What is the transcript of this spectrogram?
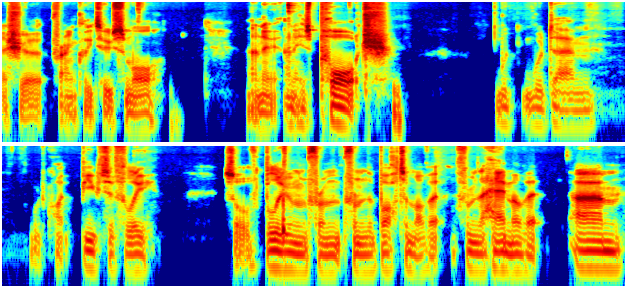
a shirt frankly too small, and it, and his porch would would um, would quite beautifully sort of bloom from from the bottom of it, from the hem of it. Um,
